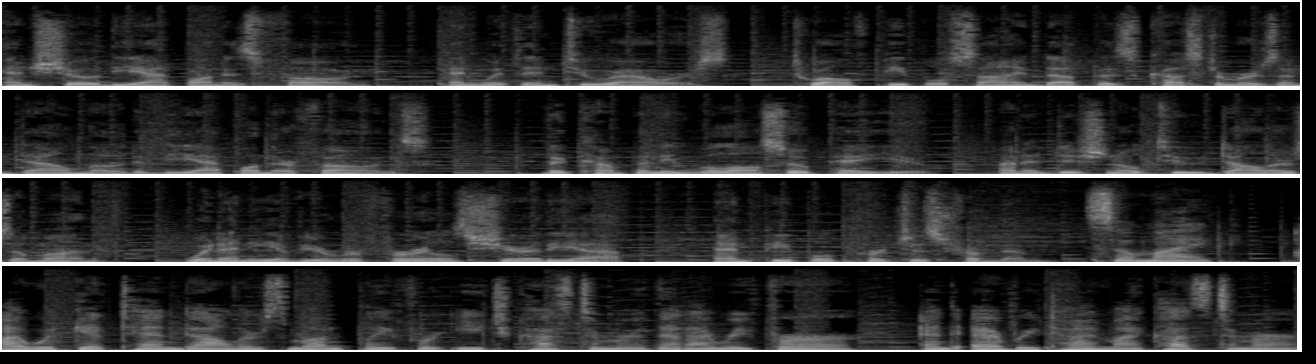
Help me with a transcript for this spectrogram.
and showed the app on his phone, and within two hours, 12 people signed up as customers and downloaded the app on their phones. The company will also pay you an additional $2 a month when any of your referrals share the app, and people purchase from them. So Mike, I would get $10 monthly for each customer that I refer, and every time my customer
